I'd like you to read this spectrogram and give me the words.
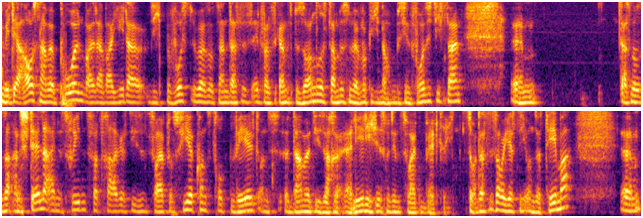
mit der Ausnahme Polen, weil da war jeder sich bewusst über sozusagen, das ist etwas ganz Besonderes, da müssen wir wirklich noch ein bisschen vorsichtig sein. Ähm, dass man anstelle eines Friedensvertrages dieses 2 plus 4 Konstrukt wählt und äh, damit die Sache erledigt ist mit dem Zweiten Weltkrieg. So, das ist aber jetzt nicht unser Thema. Ähm,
